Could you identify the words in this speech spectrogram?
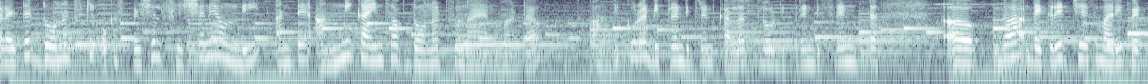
ఇక్కడైతే డోనట్స్కి ఒక స్పెషల్ సెషనే ఉంది. అంటే అన్ని కైండ్స్ ఆఫ్ డోనట్స్ ఉన్నాయన్నమాట. అవి కూడా డిఫరెంట్ డిఫరెంట్ కలర్స్లో డిఫరెంట్ డిఫరెంట్గా డెకరేట్ చేసి మరీ పెట్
